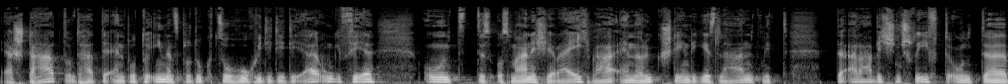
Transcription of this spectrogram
erstarrt und hatte ein Bruttoinlandsprodukt so hoch wie die DDR ungefähr. Und das Osmanische Reich war ein rückständiges Land mit der arabischen Schrift und äh,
